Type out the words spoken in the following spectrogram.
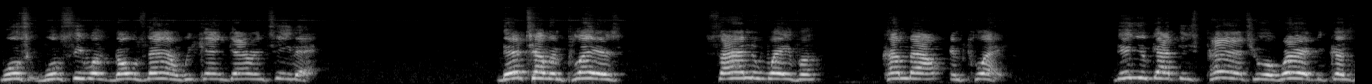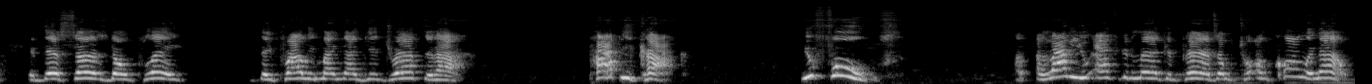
we'll we'll see what goes down. We can't guarantee that. They're telling players sign the waiver, come out and play. Then you got these parents who are worried because if their sons don't play, they probably might not get drafted high. Poppycock. You fools. A, a lot of you African American parents, I'm, t- I'm calling out.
